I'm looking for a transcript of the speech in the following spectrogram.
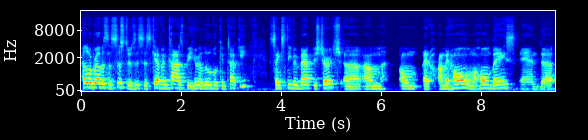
Hello, brothers and sisters. This is Kevin Cosby here in Louisville, Kentucky, St. Stephen Baptist Church. Uh, I'm on, at, I'm at home. I'm a home base and uh,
